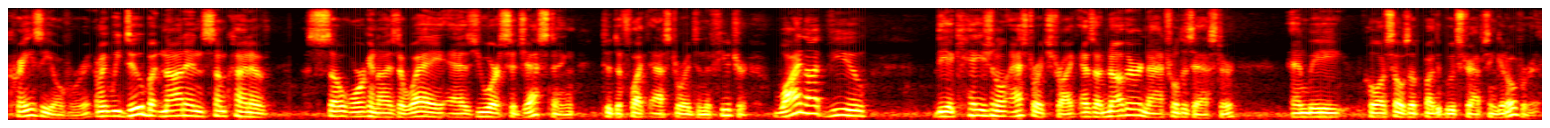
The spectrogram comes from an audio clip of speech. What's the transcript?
crazy over it. I mean, we do, but not in some kind of so organized a way as you are suggesting to deflect asteroids in the future. Why not view the occasional asteroid strike as another natural disaster and we pull ourselves up by the bootstraps and get over it?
